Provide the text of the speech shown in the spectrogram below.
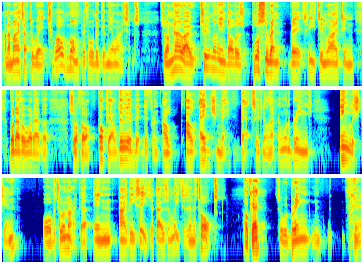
and I might have to wait 12 months before they give me a license. So I'm now out $2 million plus the rent rates, heating, lighting, whatever, whatever. So I thought, okay, I'll do it a bit different. I'll, I'll edge me bets, if you like. I'm going to bring English gin over to America in IBCs, a thousand litres in a tote. Okay. So we bring. We,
